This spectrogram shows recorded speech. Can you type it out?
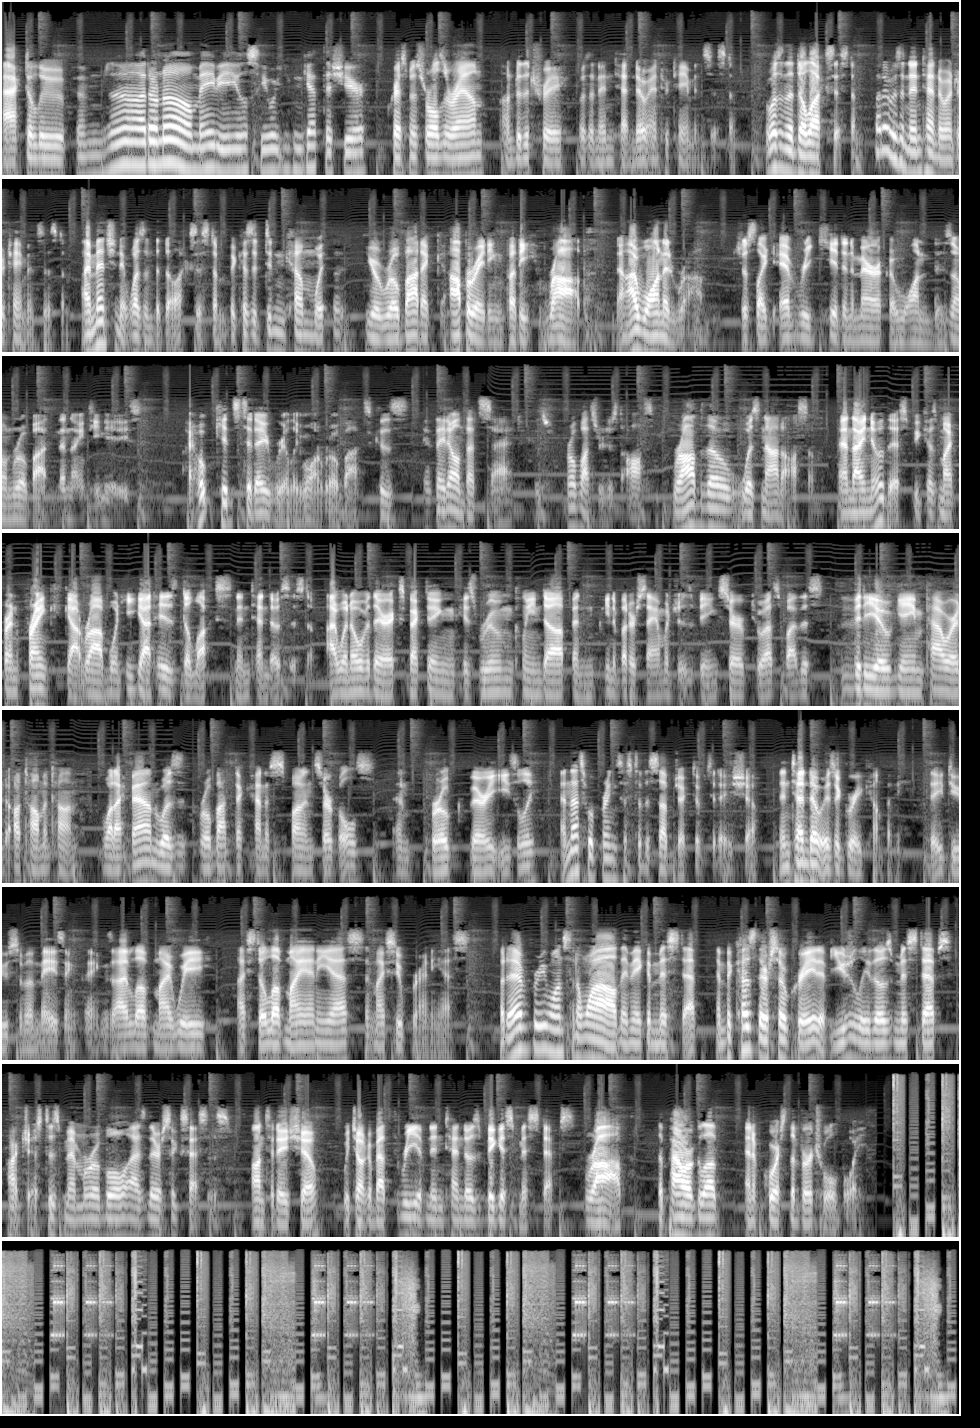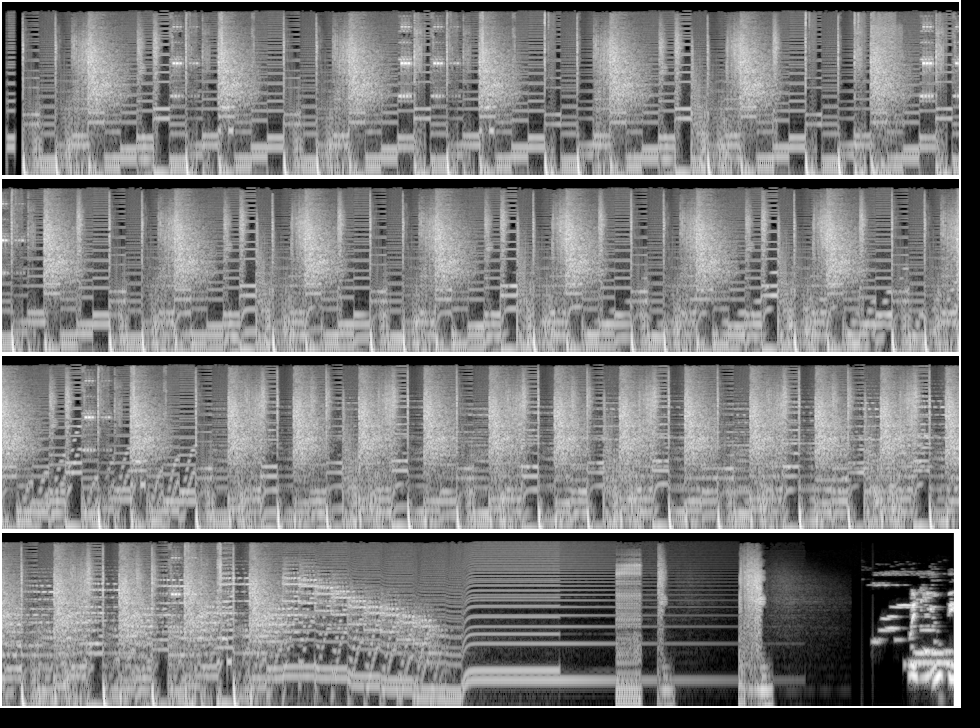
act aloof and "Oh, I don't know, maybe you'll see what you can get this year. Christmas rolls around, under the tree was a Nintendo Entertainment System. It wasn't the deluxe system, but it was a Nintendo Entertainment System. I mention it wasn't the deluxe system because it didn't come with your robotic operating buddy, Rob. Now, I wanted Rob, just like every kid in America wanted his own robot in the 1980s. I hope kids today really want robots, because if they don't, that's sad, because robots are just awesome. Rob, though, was not awesome. And I know this because my friend Frank got Rob when he got his deluxe Nintendo system. I went over there expecting his room cleaned up and peanut butter sandwiches being served to us by this video game powered automaton. What I found was a robot that kind of spun in circles and broke very easily. And that's what brings us to the subject of today's show. Nintendo is a great company. They do some amazing things. I love my Wii. I still love my NES and my Super NES. But every once in a while they make a misstep, and because they're so creative, usually those missteps are just as memorable as their successes. On today's show, we talk about three of Nintendo's biggest missteps Rob, the Power Glove, and of course the Virtual Boy.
